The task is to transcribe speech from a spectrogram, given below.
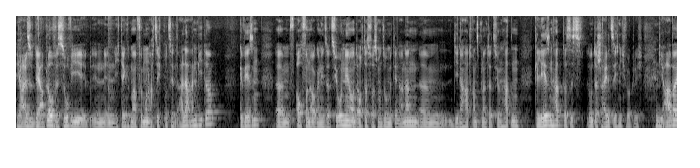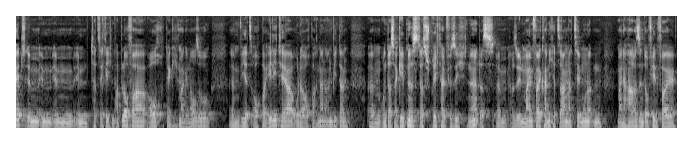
Ja, also der Ablauf ist so wie in, in ich denke mal, 85 Prozent aller Anbieter gewesen, ähm, auch von der Organisation her und auch das, was man so mit den anderen, ähm, die eine Haartransplantation hatten, gelesen hat, das ist, unterscheidet sich nicht wirklich. Hm. Die Arbeit im, im, im, im, tatsächlichen Ablauf war auch, denke ich mal, genauso ähm, wie jetzt auch bei Elitair oder auch bei anderen Anbietern. Ähm, und das Ergebnis, das spricht halt für sich. Ne? Das, ähm, also in meinem Fall kann ich jetzt sagen, nach zehn Monaten, meine Haare sind auf jeden Fall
